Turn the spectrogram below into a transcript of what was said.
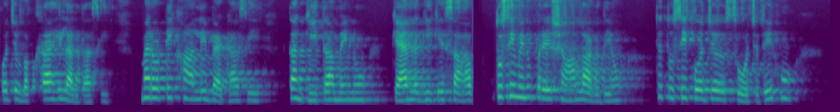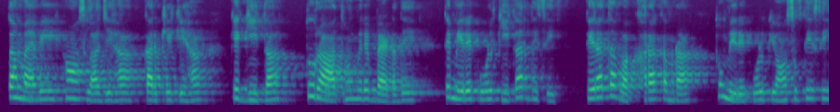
ਕੁਝ ਵੱਖਰਾ ਹੀ ਲੱਗਦਾ ਸੀ। ਮੈਂ ਰੋਟੀ ਖਾਣ ਲਈ ਬੈਠਾ ਸੀ, ਤਾਂ ਗੀਤਾ ਮੈਨੂੰ ਕਹਿਣ ਲੱਗੀ ਕਿ, ਸਾਹਿਬ, ਤੁਸੀਂ ਮੈਨੂੰ ਪਰੇਸ਼ਾਨ ਲੱਗਦੇ ਹੋ ਤੇ ਤੁਸੀਂ ਕੁਝ ਸੋਚਦੇ ਹੋ। ਤਾਂ ਮੈਂ ਵੀ ਹੌਸਲਾ ਜਿਹਾ ਕਰਕੇ ਕਿਹਾ ਕਿ ਗੀਤਾ, ਤੂੰ ਰਾਤ ਨੂੰ ਮੇਰੇ ਬੈੱਡ ਦੇ ਤੇ ਮੇਰੇ ਕੋਲ ਕੀ ਕਰਦੀ ਸੀ? ਤੇਰਾ ਤਾਂ ਵੱਖਰਾ ਕਮਰਾ, ਤੂੰ ਮੇਰੇ ਕੋਲ ਕਿਉਂ ਸੁੱਤੀ ਸੀ?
